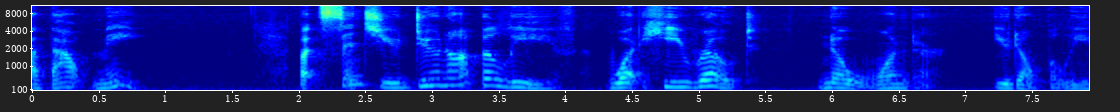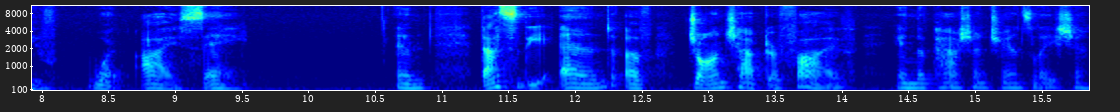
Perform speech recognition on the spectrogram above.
about me. But since you do not believe what he wrote, no wonder you don't believe what I say. And that's the end of John chapter 5 in the Passion Translation.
